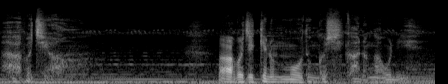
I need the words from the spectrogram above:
아버지여, 아버지께는 모든 것이 가능하오니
